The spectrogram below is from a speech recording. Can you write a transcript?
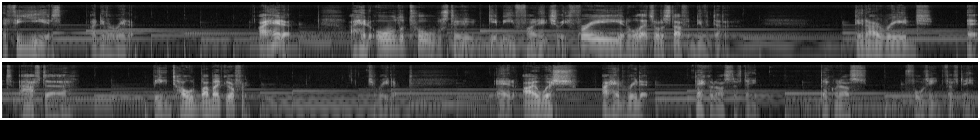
and for years I never read it. I had it. I had all the tools to get me financially free and all that sort of stuff, and never did it. Then I read it after being told by my girlfriend to read it. And I wish I had read it back when I was 15, back when I was 14, 15.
